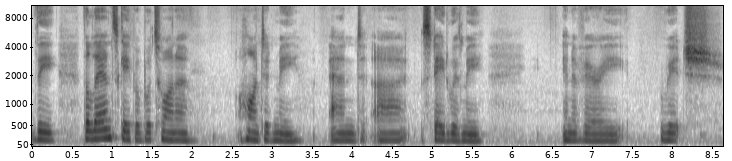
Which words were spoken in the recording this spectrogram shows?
the The landscape of Botswana haunted me and uh, stayed with me in a very rich,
